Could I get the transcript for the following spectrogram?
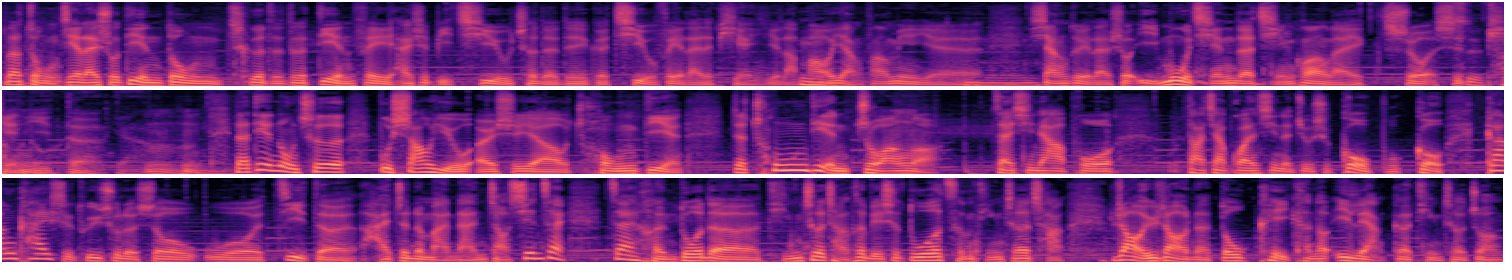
那总结来说，电动车的这个电费还是比汽油车的这个汽油费来的便宜了，保养方面也相对来说，以目前的情况来说是便宜的。嗯哼，那电动车不烧油，而是要充电，这充电桩啊，在新加坡。大家关心的就是够不够。刚开始推出的时候，我记得还真的蛮难找。现在在很多的停车场，特别是多层停车场，绕一绕呢，都可以看到一两个停车桩，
